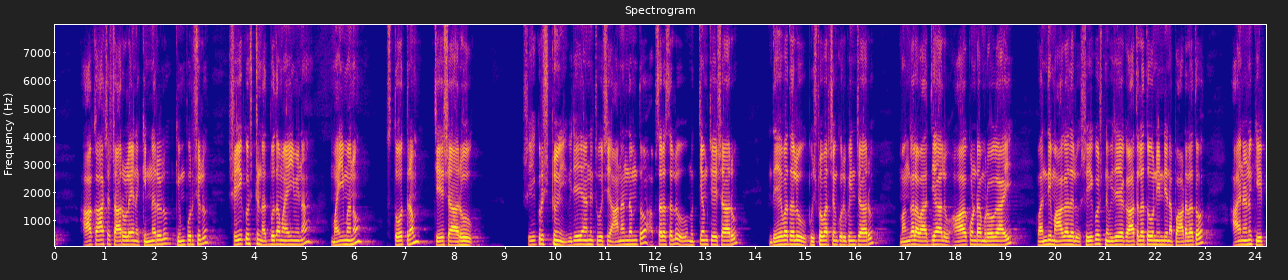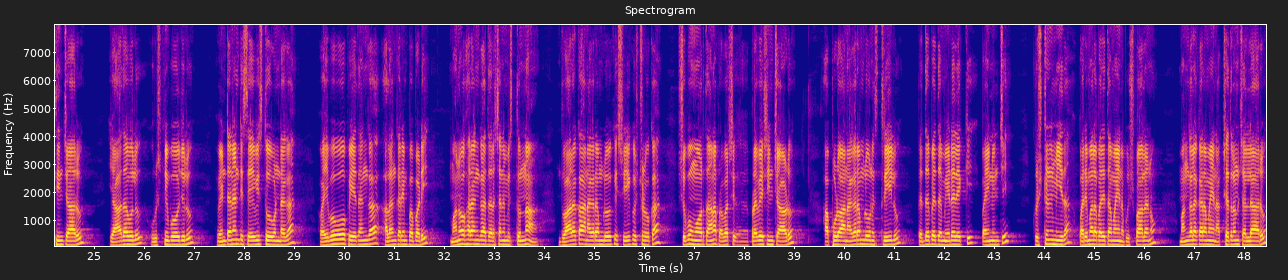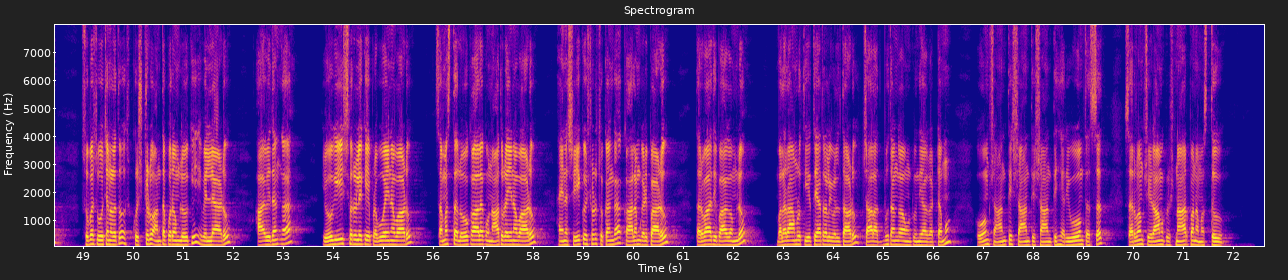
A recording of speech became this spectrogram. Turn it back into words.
ఆకాశచారులైన కిన్నరులు కింపురుషులు శ్రీకృష్ణుని అద్భుతమైన మహిమను స్తోత్రం చేశారు. శ్రీకృష్ణుని విజయాన్ని చూసి ఆనందంతో అప్సరసలు నృత్యం చేశారు. దేవతలు పుష్పవర్షం కురిపించారు. మంగళ వాద్యాలు ఆగకుండా మ్రోగాయి. వంది మాగధలు శ్రీకృష్ణ విజయగాథలతో నిండిన పాటలతో ఆయనను కీర్తించారు. యాదవులు వృష్ణిభోజులు వెంటనంటి సేవిస్తూ ఉండగా వైభవోపేతంగా అలంకరింపబడి మనోహరంగా దర్శనమిస్తున్న ద్వారకా నగరంలోకి శ్రీకృష్ణుడు ఒక శుభముహూర్తాన ప్రవర్శ ప్రవేశించాడు. అప్పుడు ఆ నగరంలోని స్త్రీలు పెద్ద పెద్ద మేడలెక్కి పైనుంచి కృష్ణుని మీద పరిమళభరితమైన పుష్పాలను మంగళకరమైన అక్షతలను చల్లారు. శుభ సూచనలతో కృష్ణుడు అంతపురంలోకి వెళ్ళాడు. ఆ విధంగా యోగీశ్వరులకే ప్రభువైన వాడు సమస్త లోకాలకు నాథుడైన వాడు అయిన శ్రీకృష్ణుడు సుఖంగా కాలం గడిపాడు. తర్వాతి భాగంలో బలరాముడు తీర్థయాత్రలకు వెళ్తాడు. చాలా అద్భుతంగా ఉంటుంది ఆ ఘట్టము. ఓం శాంతి శాంతి శాంతి. హరి ఓం తత్సత్. సర్వం శ్రీరామకృష్ణార్పణమస్తు.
